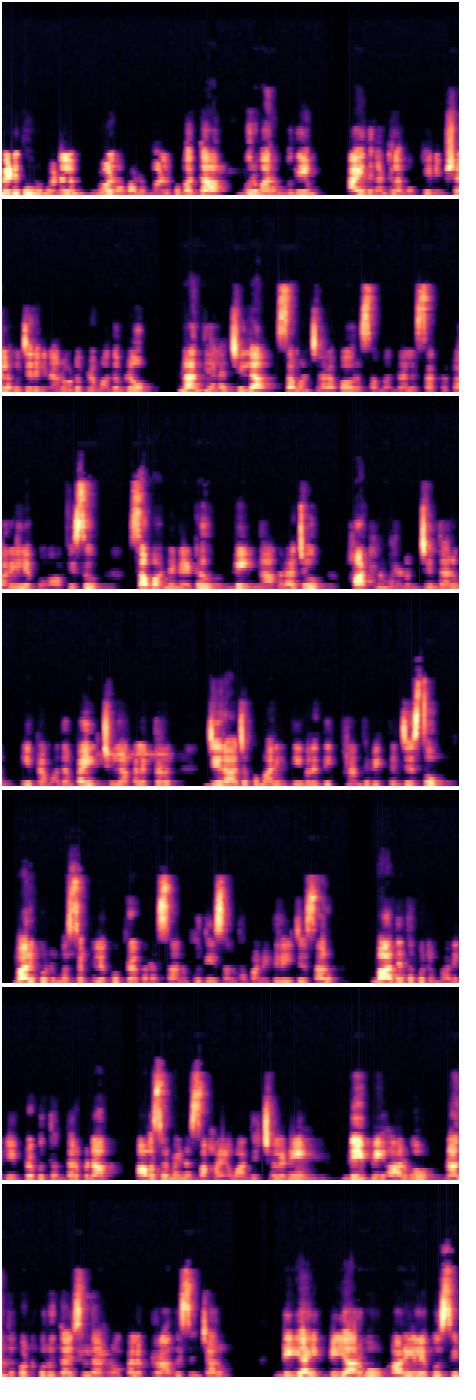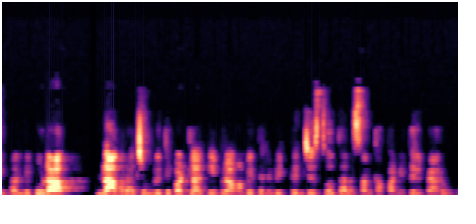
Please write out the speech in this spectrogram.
మిడుతూరు మండలం రోళ్ళపాడు మలుపు వద్ద గురువారం ఉదయం ఐదు గంటల ముప్పై నిమిషాలకు జరిగిన రోడ్డు ప్రమాదంలో నంద్యాల జిల్లా సమాచార పౌర సంబంధాల శాఖ కార్యాలయపు office subordinate D Nagaraju heart మరణం చెందారు. ఈ ప్రమాదంపై జిల్లా కలెక్టర్ జి రాజకుమారి తీవ్ర దిగ్భ్రాంతి వ్యక్తం చేస్తూ వారి కుటుంబ సభ్యులకు ప్రకట సానుభూతి సంతాపాన్ని తెలియజేశారు. బాధిత కుటుంబానికి ప్రభుత్వం తరపున అవసరమైన సహాయం అందించాలని డిపిఆర్ఓ నందికొట్కూరు తహసీల్దార్ను కలెక్టర్ ఆదేశించారు. డిఐటిఆర్ఓ కార్యాలయపు సిబ్బంది కూడా నాగరాజు మృతి పట్ల తీవ్ర ఆవేదన వ్యక్తం చేస్తూ తన సంతాపాన్ని తెలిపారు.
